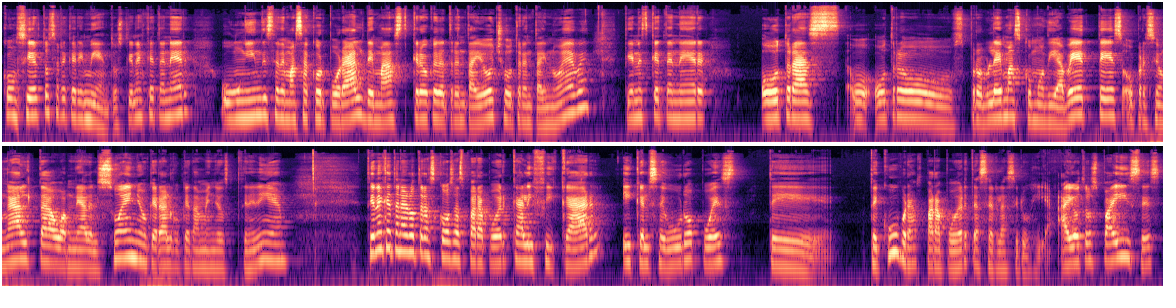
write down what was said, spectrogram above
con ciertos requerimientos. Tienes que tener un índice de masa corporal de más, creo que de 38 o 39. Tienes que tener otras, otros problemas como diabetes o presión alta o apnea del sueño, que era algo que también yo tenía. Tienes que tener otras cosas para poder calificar y que el seguro pues te, te cubra para poderte hacer la cirugía. Hay otros países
